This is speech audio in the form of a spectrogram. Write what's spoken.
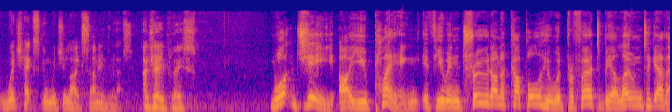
Which hexagon would you like, Sunny Roops? A G, please. What G are you playing if you intrude on a couple who would prefer to be alone together?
